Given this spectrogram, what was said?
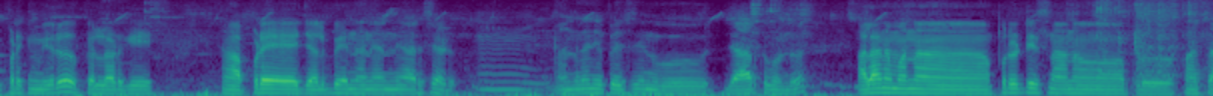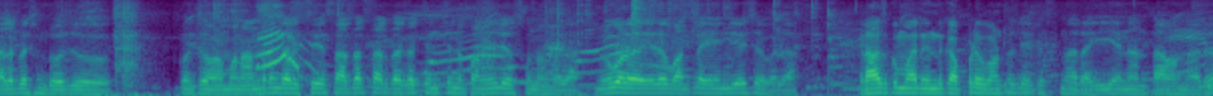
ఇప్పటికి మీరు పిల్లడికి అప్పుడే జలుబు అయిందని అని అరిశాడు. అందుకని చెప్పేసి నువ్వు జాగ్రత్తగా ఉండు. అలానే మన పురుటి స్నానం అప్పుడు సెలబ్రేషన్ రోజు కొంచెం మన అందరం కలిసి సరదా సరదాగా చిన్న చిన్న పనులు చేసుకున్నాం కదా. నువ్వు కూడా ఏదో వంటలు ఏం చేసావు కదా? రాజకుమార్ ఎందుకు అప్పుడే వంటలు చేపిస్తున్నారు అయ్యి అని అంటా ఉన్నారు.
